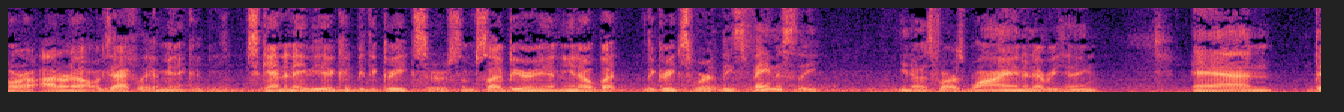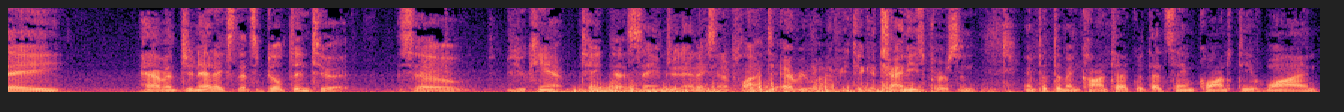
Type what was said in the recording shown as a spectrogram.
or I don't know exactly. I mean, it could be Scandinavia, it could be the Greeks or some Siberian, you know, but the Greeks were at least famously, you know, as far as wine and everything. And they have a genetics that's built into it. So you can't take that same genetics and apply it to everyone. If you take a Chinese person and put them in contact with that same quantity of wine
